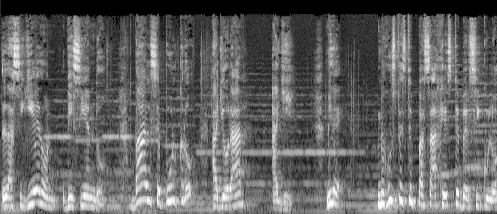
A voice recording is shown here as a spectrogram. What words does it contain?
la siguieron diciendo, va al sepulcro a llorar allí. Mire, me gusta este pasaje, este versículo,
